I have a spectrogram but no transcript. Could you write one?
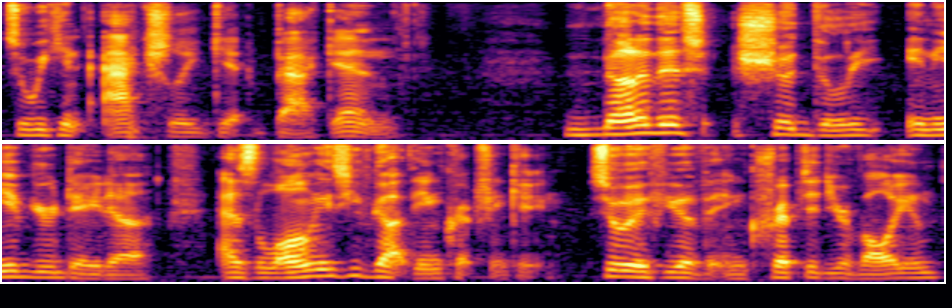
so we can actually get back in. None of this should delete any of your data as long as you've got the encryption key. So if you have encrypted your volume,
